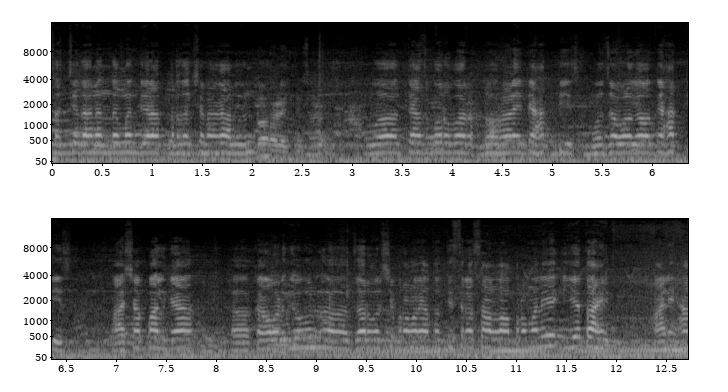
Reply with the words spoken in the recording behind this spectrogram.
सच्चिदानंद मंदिरात प्रदक्षिणा घालून व त्याचबरोबर डोराळे ते हत्तीस व जवळगाव ते हत्तीस अशा पालख्या कावड घेऊन दरवर्षीप्रमाणे आता तिसऱ्या सालाप्रमाणे येत आहेत. आणि हा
